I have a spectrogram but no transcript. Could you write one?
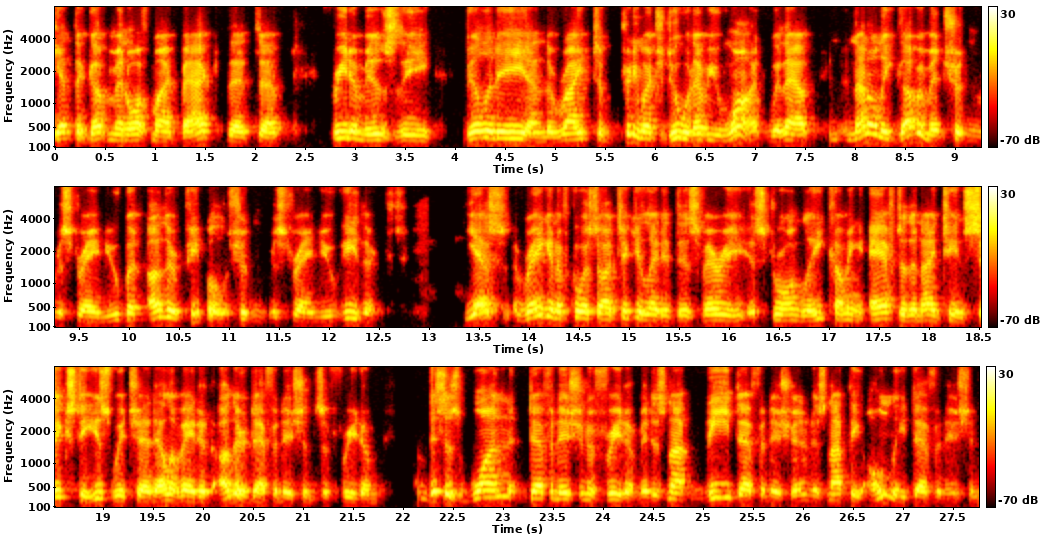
get the government off my back, that uh, freedom is the ability and the right to pretty much do whatever you want without not only government shouldn't restrain you, but other people shouldn't restrain you either. Yes, Reagan, of course, articulated this very strongly coming after the 1960s, which had elevated other definitions of freedom. This is one definition of freedom. It is not the definition, it is not the only definition,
